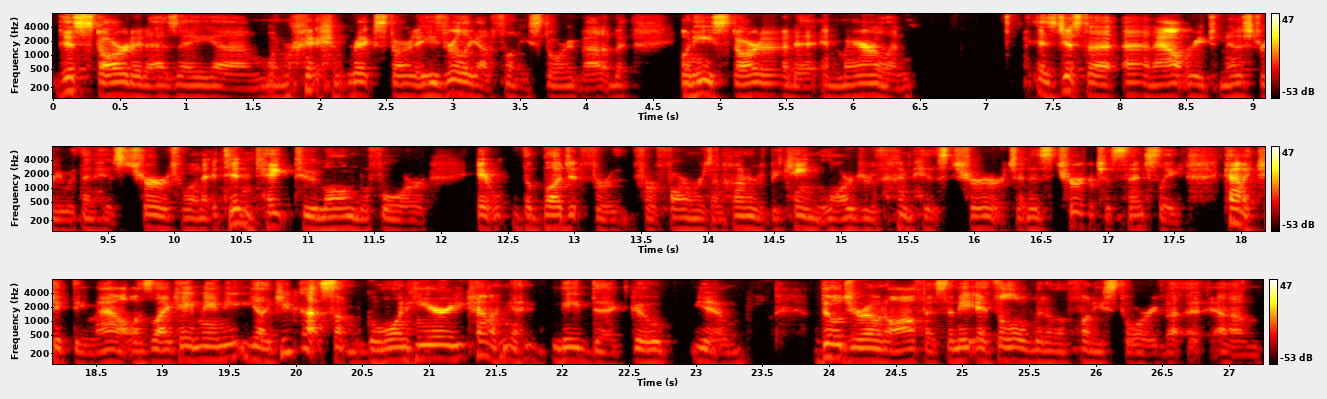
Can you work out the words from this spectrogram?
this started as a um, when Rick, Rick started. He's really got a funny story about it, but when he started it in Maryland, it's just a, an outreach ministry within his church. When it didn't take too long before it, the budget for for farmers and hunters became larger than his church, and his church essentially kind of kicked him out. Was like, hey man, you, like you got something going here. You kind of need to go, you know, build your own office and it's a little bit of a funny story but um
